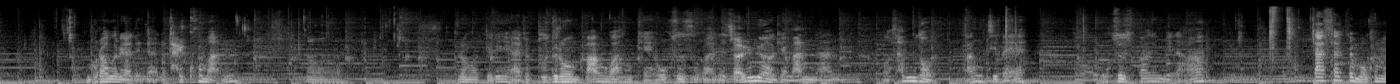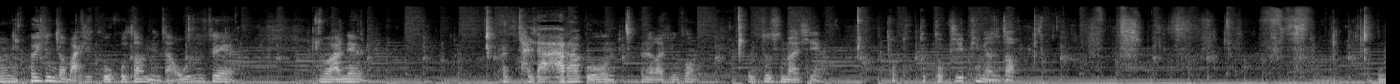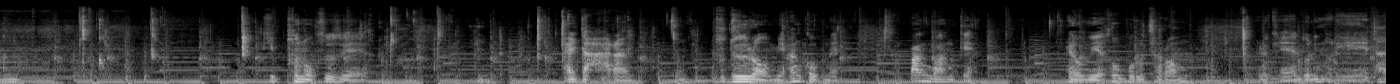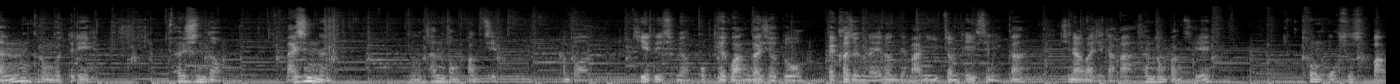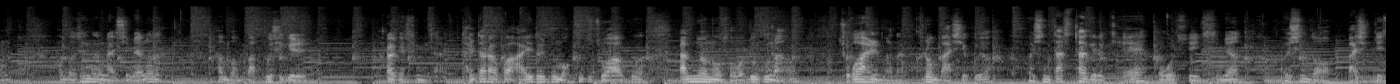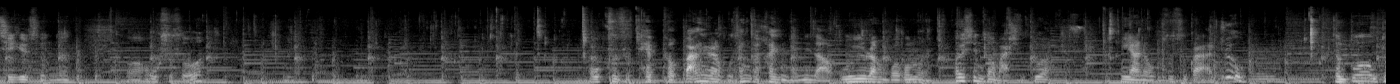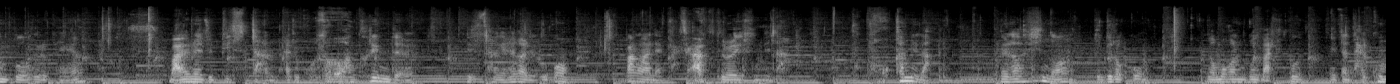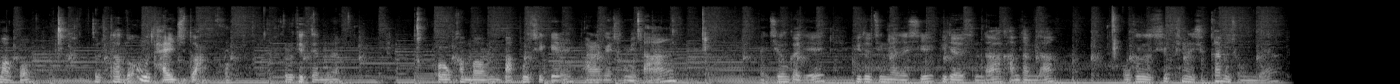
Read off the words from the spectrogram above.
뭐라 그래야 되지? 아주 달콤한 어, 그런 것들이 아주 부드러운 빵과 함께 옥수수가 아주 절묘하게 만난 어, 삼성 빵집의 어, 옥수수 빵입니다. 쌀쌀 때 먹으면 훨씬 더 맛있고 고소합니다. 옥수수에 이 안에 달달하고 그래가지고 옥수수 맛이 톡톡톡톡 씹히면서 음, 깊은 옥수수의 음, 달달한 부드러움이 한꺼번에 빵과 함께 위에 소보루처럼 이렇게 노릿노릿한 그런 것들이 훨씬 더 맛있는 삼성 빵집 한번 기회 되시면 꼭 대구 안 가셔도 백화점이나 이런 데 많이 입점돼 있으니까 지나가시다가 삼성 빵집 통 옥수수빵 한번 생각나시면은 한번 맛보시길 바라겠습니다. 달달하고 아이들도 먹기도 좋아하고 남녀노소 누구나 좋아할 만한 그런 맛이고요. 훨씬 따뜻하게 이렇게 먹을 수 있으면 훨씬 더 맛있게 즐길 수 있는 어, 옥수수 옥수수 대표 빵이라고 생각하시면 됩니다. 우유랑 먹으면 훨씬 더 맛있고요. 이 안에 옥수수가 아주 듬뿍 듬뿍 이렇게 마요네즈 비슷한 아주 고소한 크림들 비슷하게 해가지고 빵 안에 가득 들어있습니다. 촉촉합니다. 그래서 훨씬 더 부드럽고 넘어가는 것도 맛있고 일단 달콤하고 그렇다고 너무 달지도 않고 그렇기 때문에 꼭 한번 맛보시길 바라겠습니다. 네, 지금까지 비디오 찍는 아저씨 비디오였습니다. 감사합니다. 옥수수 씹히는 식감이 좋은데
